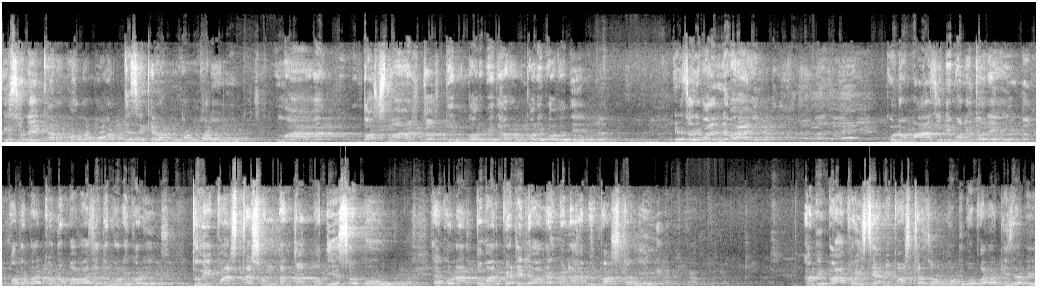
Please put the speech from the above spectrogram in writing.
পিছনে কারণ হলো মহাদেশে কেরাম মন বলেন মা দশ মাস দশ দিন গর্ভে ধারণ করে কতদিন? এটা জোরে বলেন রে ভাই। কোনো মা যদি মনে করে, অথবা কোনো বাবা যদি মনে করে, তুমি পাঁচটা সন্তান জন্ম দিয়েছ বউ, এখন আর তোমার পেটে দেওয়া লাগবে না, আমি পাঁচটা নিয়ে আমি বাপ হয়েছে, আমি পাঁচটা জন্ম দেব, পারা কি যাবে?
